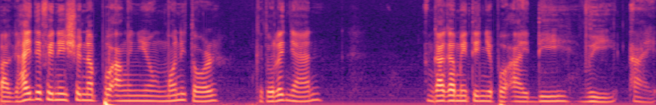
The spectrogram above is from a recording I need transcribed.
pag high definition na po ang inyong monitor, katulad niyan, ang gagamitin nyo po ay DVI.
